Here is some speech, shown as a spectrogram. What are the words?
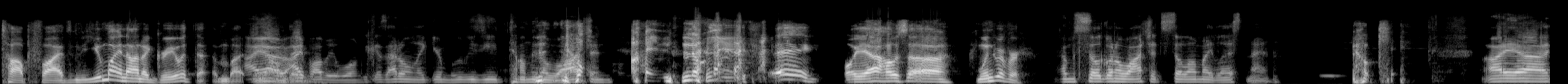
top five. You might not agree with them, but I you know, I they- probably won't because I don't like your movies. You tell me to watch, and I know you. hey, oh yeah, how's uh Wind River? I'm still gonna watch it. Still on my list, man. Okay. I uh,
